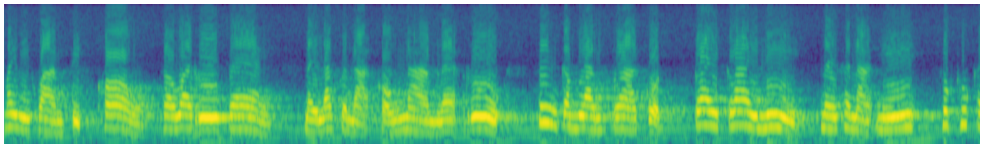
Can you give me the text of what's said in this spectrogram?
ไม่มีความติด ข้อง เพราะว่ารู้แจ้งในลักษณะของนามและรูป ซึ่งกำลังปรากฏใกล้ๆนี่ในขณะนี้ทุกๆข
